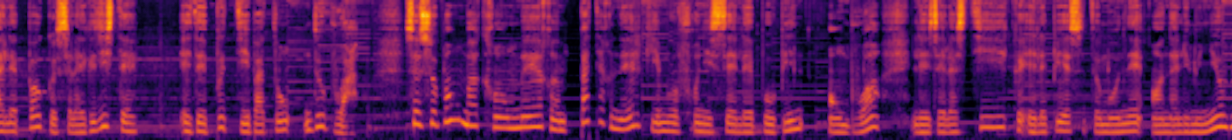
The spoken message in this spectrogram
À l'époque, cela existait et des petits bâtons de bois. C'est souvent ma grand-mère paternelle qui me fournissait les bobines en bois, les élastiques et les pièces de monnaie en aluminium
